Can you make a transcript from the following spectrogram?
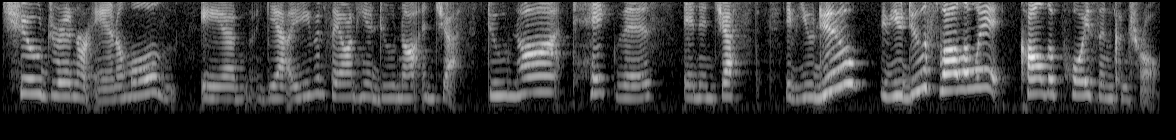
children or animals. And yeah, I even say on here, do not ingest. Do not take this and ingest. If you do, if you do swallow it, call the poison control.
